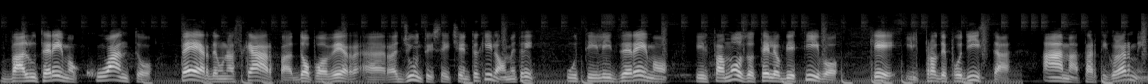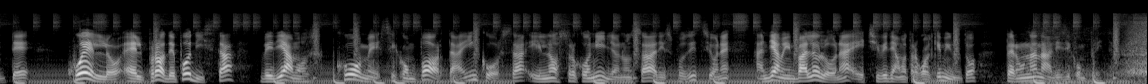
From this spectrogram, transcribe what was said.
valuteremo quanto perde una scarpa dopo aver eh, raggiunto i 600 km utilizzeremo il famoso teleobiettivo che il prodepodista ama particolarmente. Quello è il prodepodista. Vediamo come si comporta in corsa. Il nostro coniglio non sarà a disposizione. Andiamo in Valle Olona e ci vediamo tra qualche minuto per un'analisi completa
